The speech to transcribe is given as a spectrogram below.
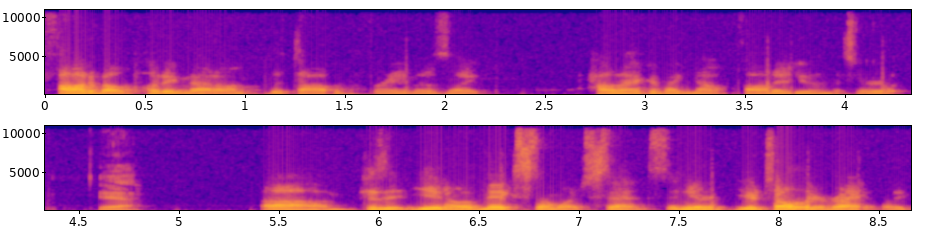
thought about putting that on the top of the frame, I was like, how the heck have I not thought of doing this early? Yeah. Um, because it you know it makes so much sense, and you're you're totally right. Like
